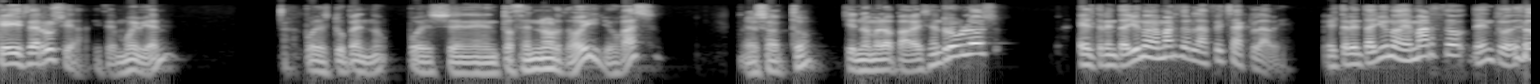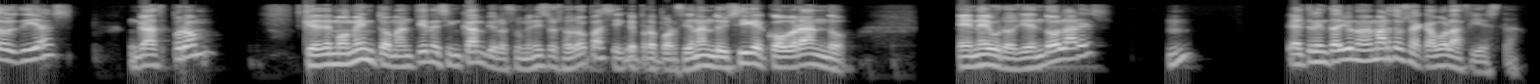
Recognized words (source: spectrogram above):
¿Qué dice Rusia? Dice, muy bien, pues estupendo, pues eh, entonces no os doy yo gas. Exacto. Si no me lo pagáis en rublos, el 31 de marzo es la fecha clave. El 31 de marzo, dentro de dos días, Gazprom, que de momento mantiene sin cambio los suministros a Europa, sigue proporcionando y sigue cobrando en euros y en dólares, el 31 de marzo se acabó la fiesta.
